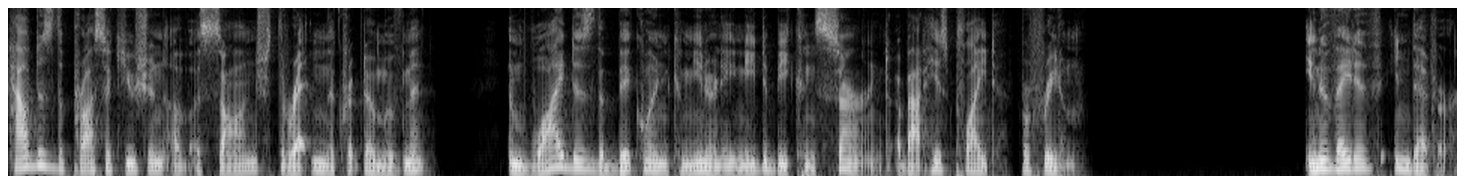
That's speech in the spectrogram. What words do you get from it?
How does the prosecution of Assange threaten the crypto movement? And why does the Bitcoin community need to be concerned about his plight for freedom? Innovative Endeavor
